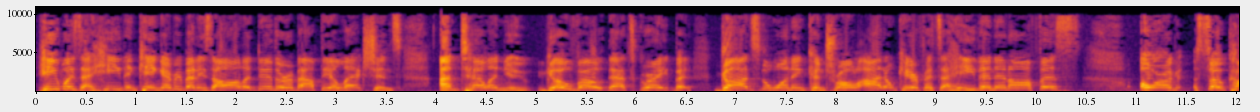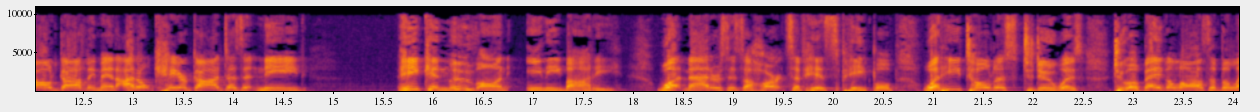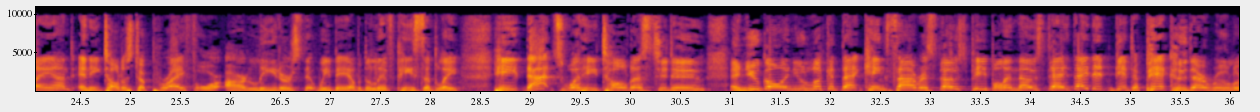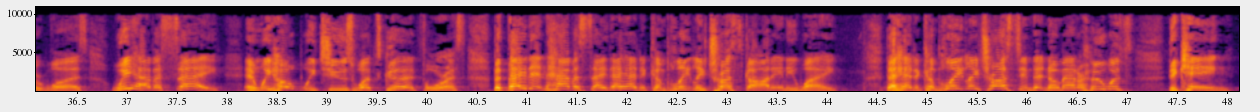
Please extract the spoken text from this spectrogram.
He was a heathen king. Everybody's all a dither about the elections. I'm telling you, go vote. That's great. But God's the one in control. I don't care if it's a heathen in office or a so called godly man. I don't care. God doesn't need he can move on anybody. What matters is the hearts of his people. What he told us to do was to obey the laws of the land, and he told us to pray for our leaders that we be able to live peaceably. He, that's what he told us to do. And you go and you look at that King Cyrus, those people in those days, they didn't get to pick who their ruler was. We have a say, and we hope we choose what's good for us. But they didn't have a say. They had to completely trust God anyway. They had to completely trust him that no matter who was the king,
